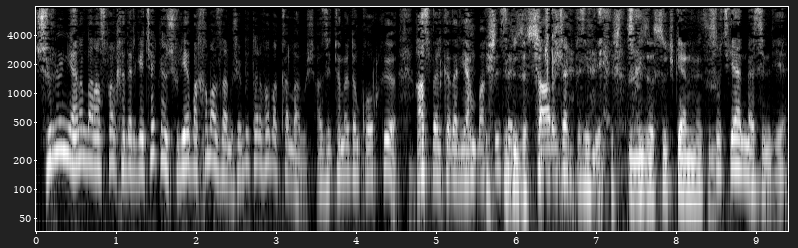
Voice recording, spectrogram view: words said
Sürünün yanından asfal kadar geçerken sürüye bakamazlarmış. Öbür tarafa bakarlarmış. Hazreti Ömer'den korkuyor. Hasbel kadar yan baktıysa çağıracak bizi diye. Üstümüze suç gelmesin. Suç gelmesin diye.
